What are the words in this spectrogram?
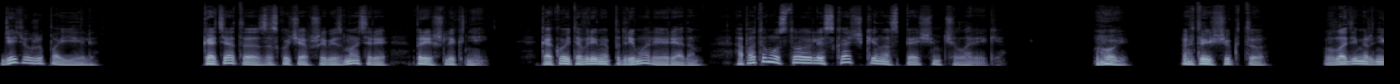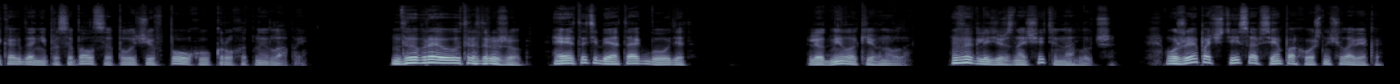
дети уже поели. Котята, заскучавшие без матери, пришли к ней. Какое-то время подремали рядом, а потом устроили скачки на спящем человеке. — Ой, это еще кто? Владимир никогда не просыпался, получив по уху крохотной лапой. «Доброе утро, дружок. Это тебе так будет». Людмила кивнула. «Выглядишь значительно лучше. Уже почти совсем похож на человека.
